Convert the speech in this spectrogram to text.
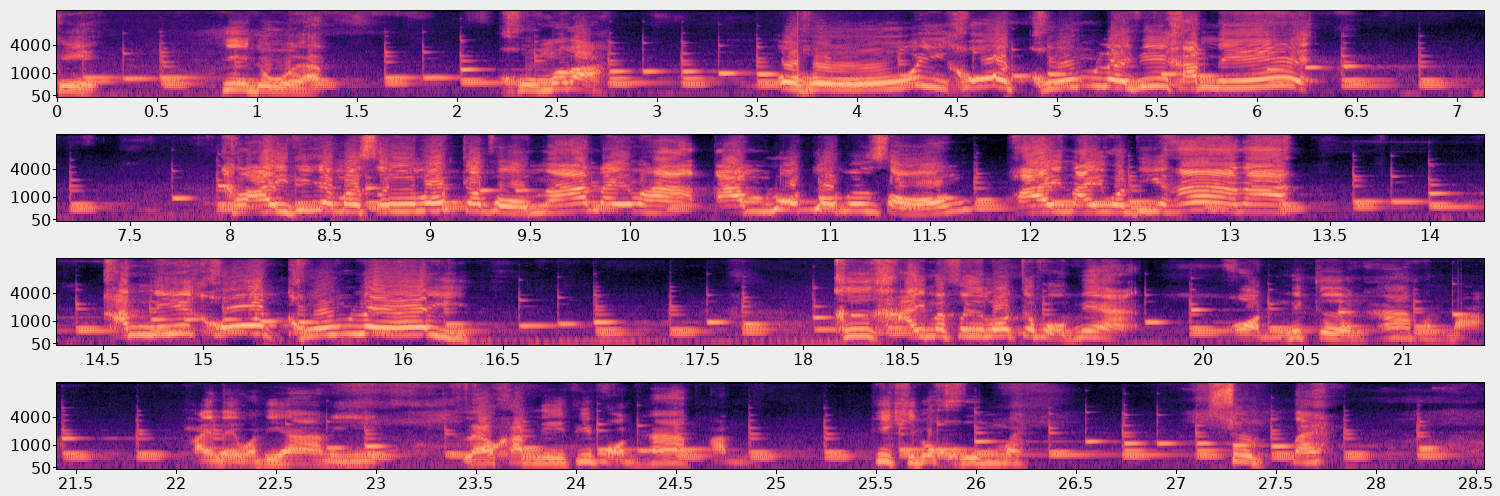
พี่พี่ดูครับ คุ้มปะปะโอ้โหโคตรคุ้มเลยพี่คันนี้ ใครที่จะมาซื้อรถกับผมนะ ในมหากรรมรถยนต์มือสองภายในวันที่ห้านะ คันนี้โคตรคุ้มเลย คือใครมาซื้อรถกับผมเนี่ยผ่อนไม่เกินห้าพันบาท ภายในวันที่ห้านี้ แล้วคันนี้พี่ผ่อนห้าพันพี่คิดว่าคุ้มไหมสุดไหม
